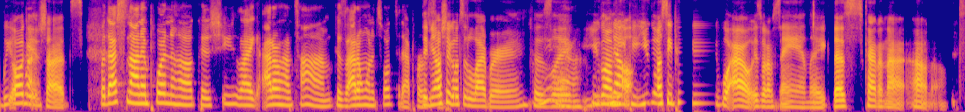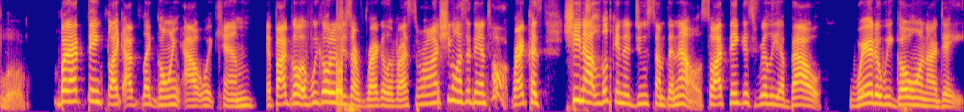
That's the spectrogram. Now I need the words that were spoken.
we all getting shots. But that's not important to her because she's like, I don't have time because I don't want to talk to that person. Then y'all should go to the library because like Yeah. you gonna No. meet pe- you gonna see people out is what I'm saying. Like that's kind of not I don't know. It's a little But I think like I've like going out with Kim. If I go, if we go to just a regular restaurant, she wants to sit there and talk, right? Because she not looking to do something else. So I think it's really about where do we go on our date,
